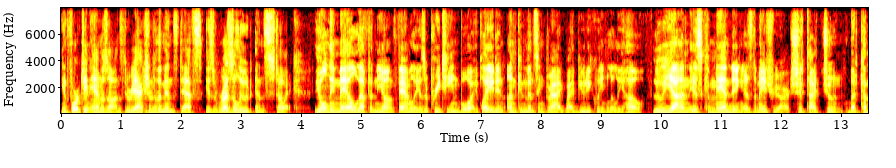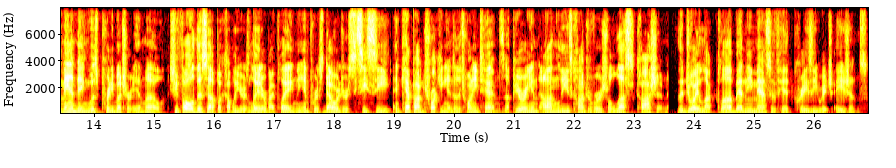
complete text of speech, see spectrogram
In 14 Amazons, the reaction to the men's deaths is resolute and stoic. The only male left in the Yang family is a preteen boy, played in unconvincing drag by beauty queen Lily Ho. Lu Yan is commanding as the matriarch, Shi Tai Chun, but commanding was pretty much her MO. She followed this up a couple years later by playing the Empress Dowager Cixi and kept on trucking into the 2010s, appearing in Ang Lee's controversial Lust Caution, the Joy Luck Club, and the massive hit Crazy Rich Asians.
